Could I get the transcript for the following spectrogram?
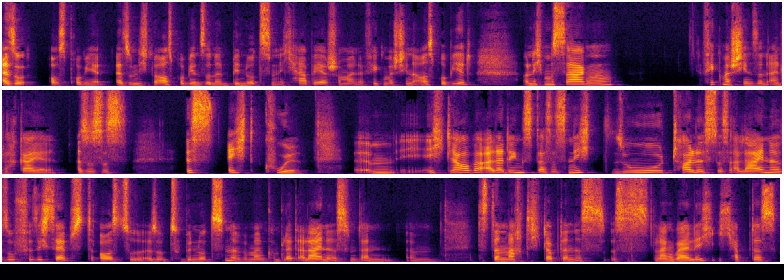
Also ausprobieren. Also nicht nur ausprobieren, sondern benutzen. Ich habe ja schon mal eine Fickmaschine ausprobiert und ich muss sagen, Fickmaschinen sind einfach geil. Also es ist, ist echt cool. Ähm, ich glaube allerdings, dass es nicht so toll ist, das alleine so für sich selbst auszu also zu benutzen, wenn man komplett alleine ist und dann ähm, das dann macht. Ich glaube, dann ist, ist es langweilig. Ich habe das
